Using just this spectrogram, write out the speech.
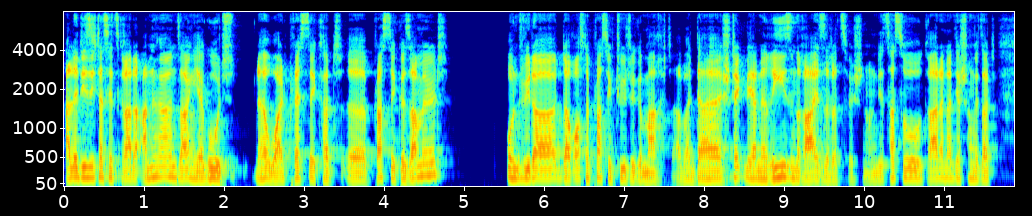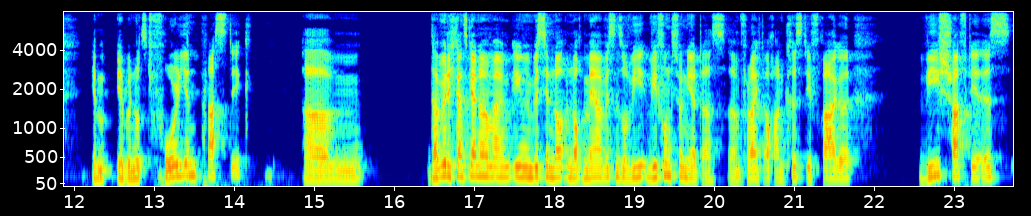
alle, die sich das jetzt gerade anhören, sagen, ja gut, ne, White Plastic hat äh, Plastik gesammelt, und wieder daraus eine Plastiktüte gemacht. Aber da steckt ja eine Riesenreise dazwischen. Und jetzt hast du gerade Nadja schon gesagt, ihr, ihr benutzt Folienplastik. Ähm, da würde ich ganz gerne mal irgendwie ein bisschen noch, noch mehr wissen, so wie, wie funktioniert das? Ähm, vielleicht auch an Chris die Frage, wie schafft ihr es,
